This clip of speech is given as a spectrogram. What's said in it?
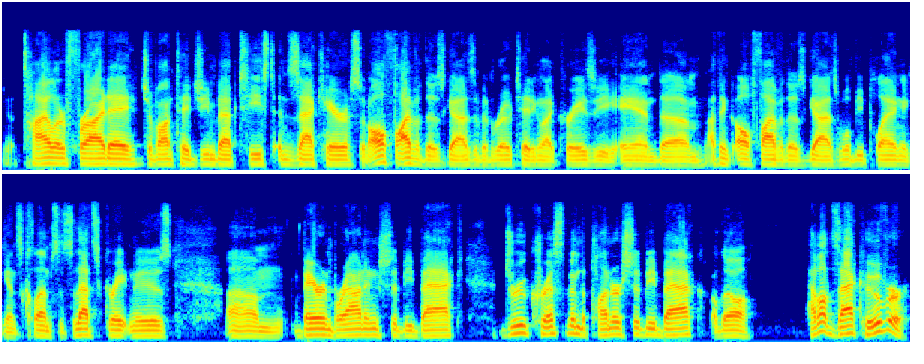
you know, Tyler Friday, Javontae Jean Baptiste, and Zach Harrison. All five of those guys have been rotating like crazy. And um, I think all five of those guys will be playing against Clemson. So that's great news. Um, Baron Browning should be back. Drew Chrisman, the punter, should be back. Although, how about Zach Hoover,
